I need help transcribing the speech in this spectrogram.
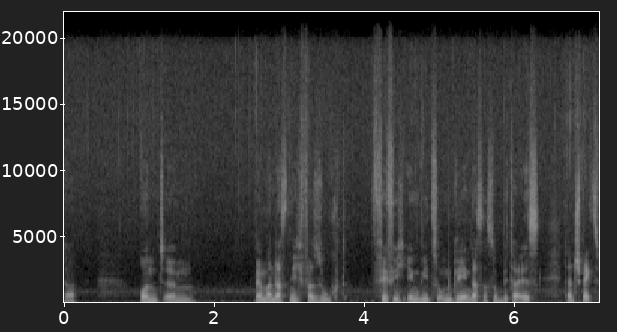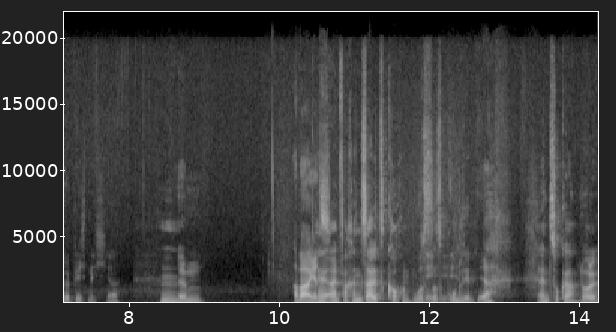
ja. Und ähm, wenn man das nicht versucht, pfiffig irgendwie zu umgehen, dass das so bitter ist, dann schmeckt es wirklich nicht, ja. Hm. Ähm, aber jetzt. Hey, einfach in Salz kochen, wo ist das Problem? Ja, In Zucker, lol.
